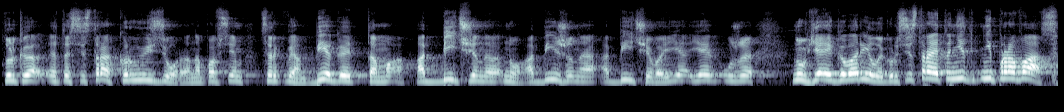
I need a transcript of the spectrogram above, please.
Только эта сестра круизер, она по всем церквям бегает там обиченная, ну, обиженная, обидчивая. Я, я уже, ну, я ей говорил, я говорю, сестра, это не, не про вас.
